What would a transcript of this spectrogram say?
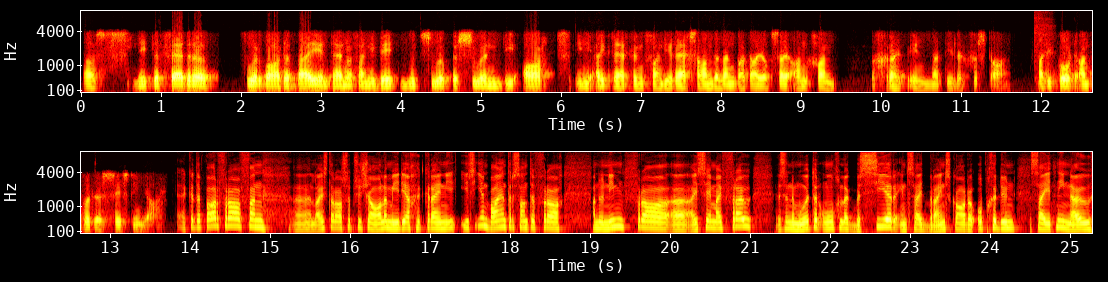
Daar's net 'n verdere voorwaarde by in terme van die wet moet so 'n persoon die aard en die uitwerking van die regshandeling wat hy of sy aangaan begryp en natuurlik verstaan. Maar die kort antwoord is 16 jaar. Ek het 'n paar vrae van uh, luisteraars op sosiale media gekry en hier's een baie interessante vraag. Anoniem vra, uh, hy sê my vrou is in 'n motorongeluk beseer en sy het breinskade opgedoen. Sy het nie nou 'n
